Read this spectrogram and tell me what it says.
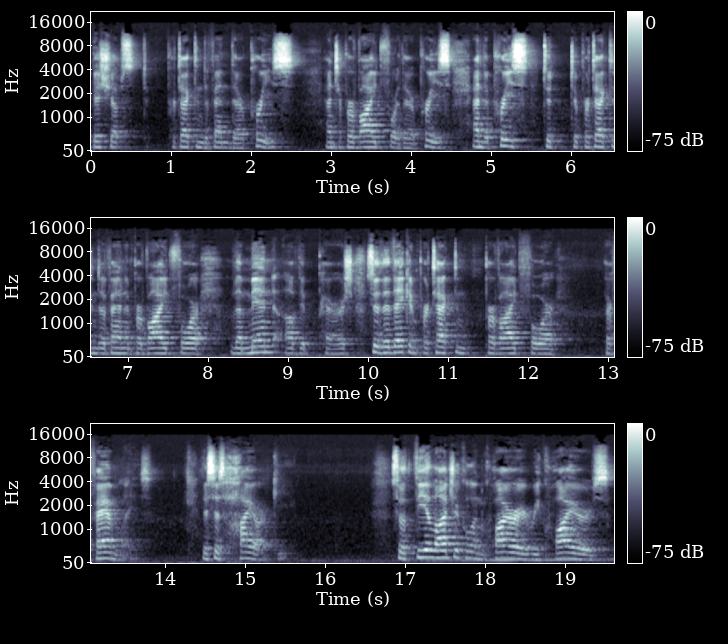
bishops to protect and defend their priests and to provide for their priests, and the priests to, to protect and defend and provide for the men of the parish so that they can protect and provide for their families. This is hierarchy. So theological inquiry requires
